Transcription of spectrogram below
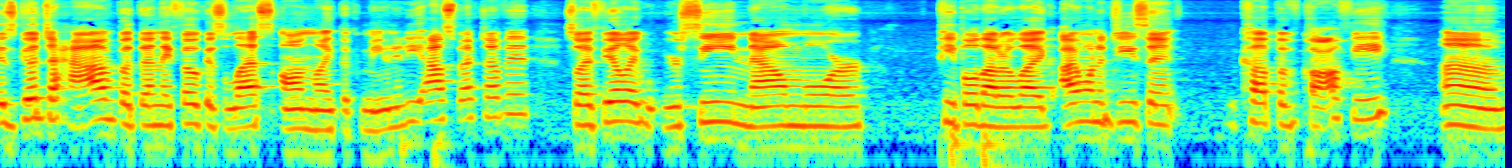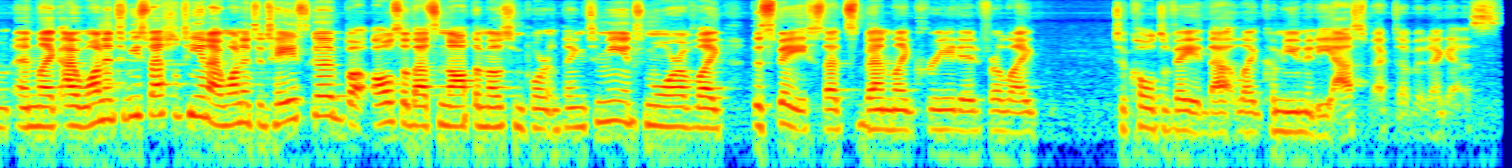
is good to have but then they focus less on like the community aspect of it. So i feel like you're seeing now more people that are like i want a decent cup of coffee um and like i want it to be specialty and i want it to taste good but also that's not the most important thing to me. It's more of like the space that's been like created for like to cultivate that like community aspect of it i guess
